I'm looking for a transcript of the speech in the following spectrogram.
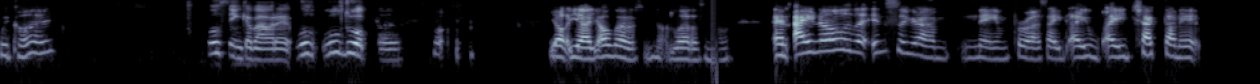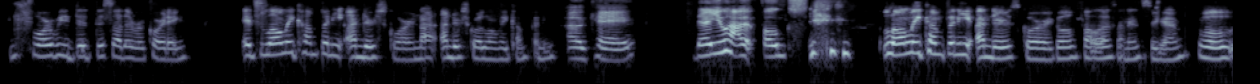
We could. We'll think about it. We'll we'll do a poll. Y'all, yeah, y'all let us know. Let us know. And I know the Instagram name for us. I, I, I checked on it before we did this other recording. It's Lonely Company underscore, not underscore Lonely Company. Okay. There you have it, folks. Lonely Company underscore. Go follow us on Instagram. We'll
